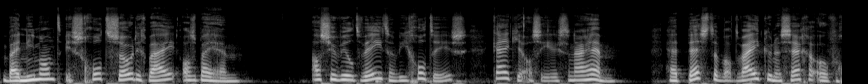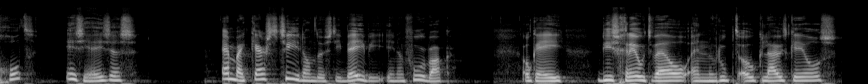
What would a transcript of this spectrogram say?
Bij niemand is God zo dichtbij als bij hem. Als je wilt weten wie God is, kijk je als eerste naar hem. Het beste wat wij kunnen zeggen over God is Jezus. En bij kerst zie je dan dus die baby in een voerbak. Oké, die schreeuwt wel en roept ook luidkeels.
